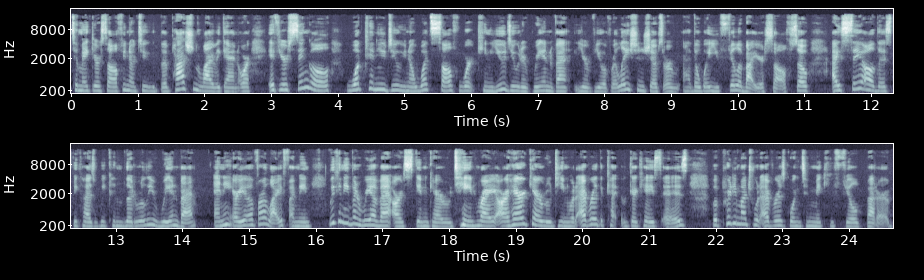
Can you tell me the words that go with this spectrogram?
to make yourself, you know, to the passion alive again. Or if you're single, what can you do? You know, what self work can you do to reinvent your view of relationships or the way you feel about yourself? So I say all this because we can literally reinvent any area of our life. I mean, we can even reinvent our skincare routine, right? Our hair care routine, whatever the, ca- the case is, but pretty much whatever is going to make you feel better.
